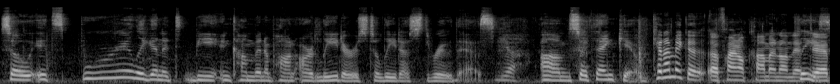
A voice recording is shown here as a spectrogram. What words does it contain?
So it's really going to be incumbent upon our leaders to lead us through this. Yeah. Um, so thank you. Can I make a, a final comment on that, Please. Deb?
